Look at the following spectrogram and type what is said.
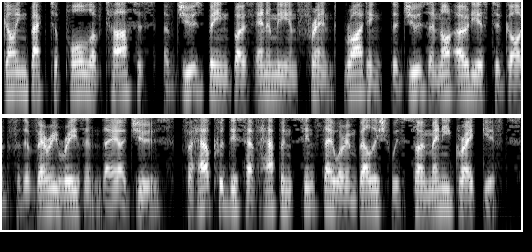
going back to Paul of Tarsus, of Jews being both enemy and friend, writing, The Jews are not odious to God for the very reason they are Jews, for how could this have happened since they were embellished with so many great gifts?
